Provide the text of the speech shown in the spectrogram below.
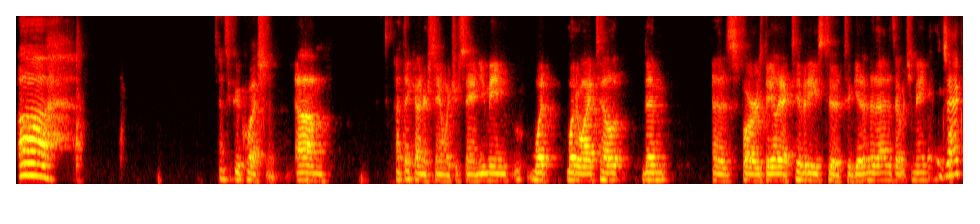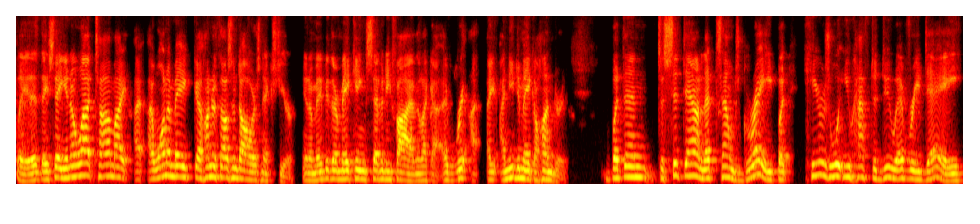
Uh, that's a good question. Um, I think I understand what you're saying. You mean what what do I tell them as far as daily activities to to get into that? Is that what you mean? Exactly. They say, you know what, Tom, I I, I want to make a hundred thousand dollars next year. You know, maybe they're making seventy five. They're like, I, I I need to make a hundred. But then to sit down, and that sounds great. But here's what you have to do every day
